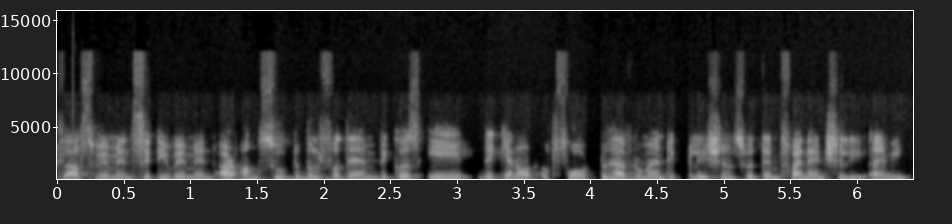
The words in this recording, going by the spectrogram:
class women, city women are unsuitable for them because A, they cannot afford to have romantic relations with them financially, I mean,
